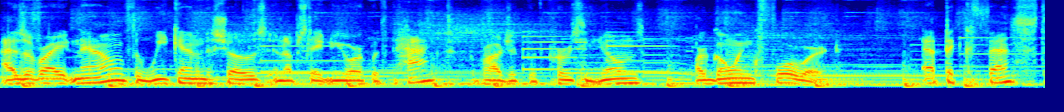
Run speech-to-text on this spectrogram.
As of right now, the weekend shows in upstate New York with Pact, the project with Percy Jones, are going forward. Epic Fest,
